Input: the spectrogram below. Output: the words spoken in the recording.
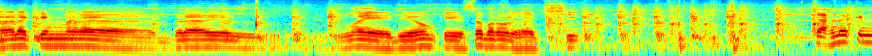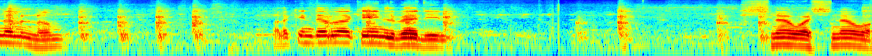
ولكن الدراري الله يهديهم كيصبروا لهذا الشيء. حتى حنا كنا منهم. ولكن دابا كاين البديل. شناهو شناهو؟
